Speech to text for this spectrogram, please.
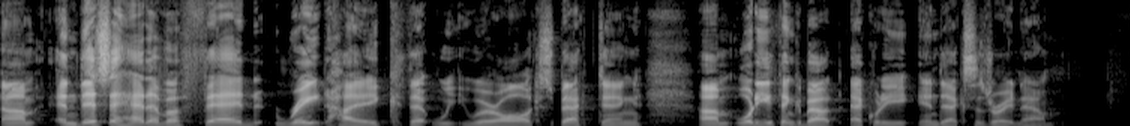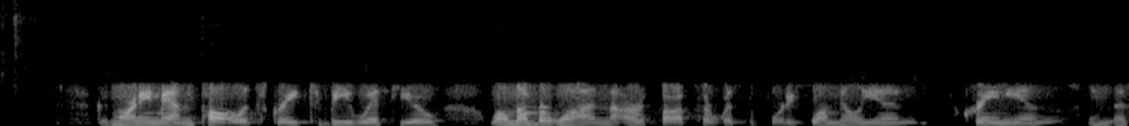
um, and this ahead of a Fed rate hike that we, we're all expecting. Um, what do you think about equity indexes right now? Good morning, Matt and Paul. It's great to be with you. Well, number one, our thoughts are with the 44 million Ukrainians in this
